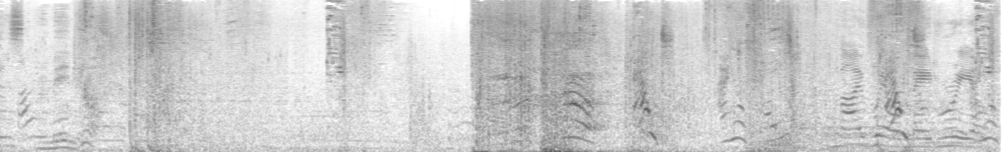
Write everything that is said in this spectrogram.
seconds remaining. Ouch! Are you okay? My will Ouch. made real.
